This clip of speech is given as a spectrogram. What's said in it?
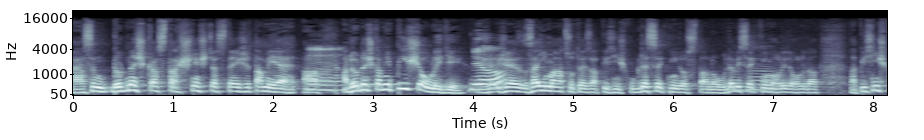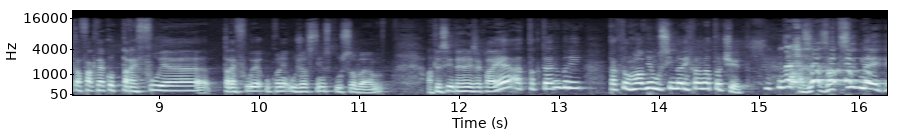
A já jsem do dneška strašně šťastný, že tam je. A, a do dneška mě píšou lidi, Jo. že, že zajímá, co to je za písničku, kde se k ní dostanou, kde by se k ní mohli dohledat. Ta písnička fakt jako trefuje, trefuje úplně úžasným způsobem. A ty si tehdy řekla, je, a tak to je dobrý, tak to hlavně musíme rychle natočit. A za, za tři dny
